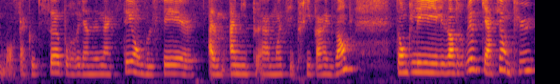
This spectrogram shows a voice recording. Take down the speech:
bon, ça coûte ça pour organiser une activité, on vous le fait euh, à, à, à moitié prix, par exemple. Donc, les, les entreprises du quartier ont pu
